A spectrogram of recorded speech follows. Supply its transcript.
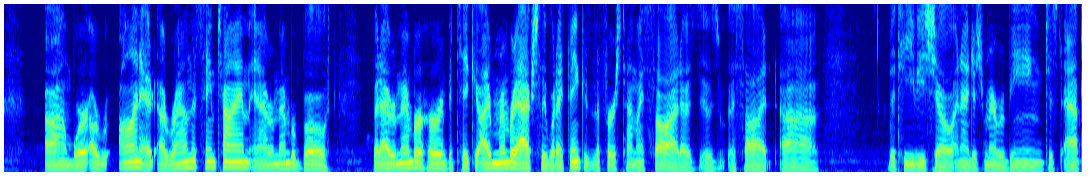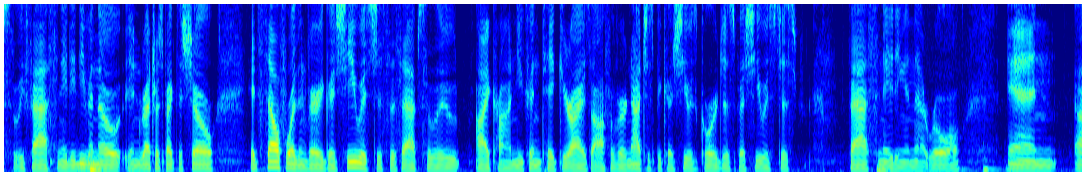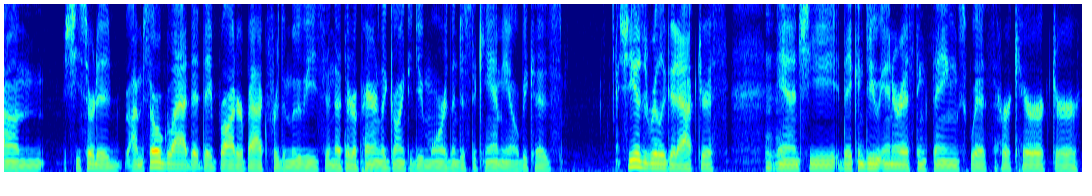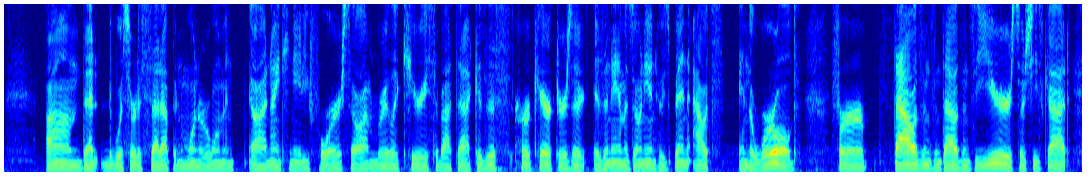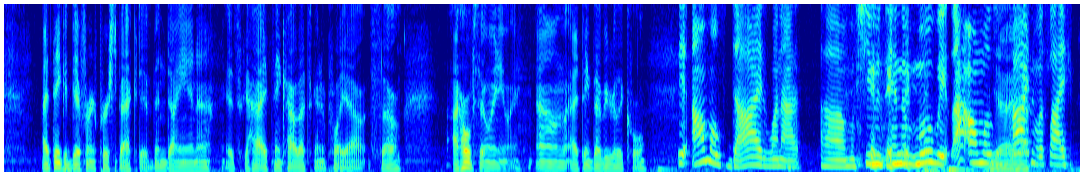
um, were on at around the same time, and I remember both but I remember her in particular. I remember actually what I think is the first time I saw it. I was, it was I saw it uh, the TV show, and I just remember being just absolutely fascinated. Even though in retrospect, the show itself wasn't very good, she was just this absolute icon. You couldn't take your eyes off of her, not just because she was gorgeous, but she was just fascinating in that role. And um, she sort of I'm so glad that they brought her back for the movies and that they're apparently going to do more than just a cameo because she is a really good actress mm-hmm. and she they can do interesting things with her character um, that was sort of set up in Wonder Woman uh, 1984. So I'm really curious about that because this her character is, a, is an Amazonian who's been out in the world for thousands and thousands of years. So she's got, I think, a different perspective than Diana. Is I think how that's going to play out. So I hope so. Anyway, um, I think that'd be really cool it almost died when I um when she was in the movie. I almost yeah, died yeah. and was like,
